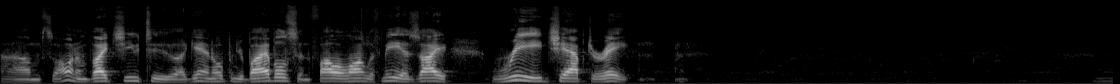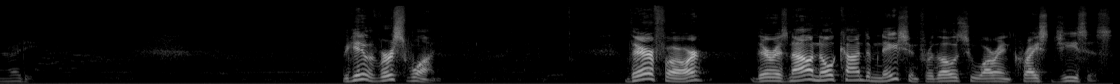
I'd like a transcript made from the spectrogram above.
Um, so I want to invite you to, again, open your Bibles and follow along with me as I read chapter 8. Beginning with verse 1. Therefore, there is now no condemnation for those who are in Christ Jesus.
